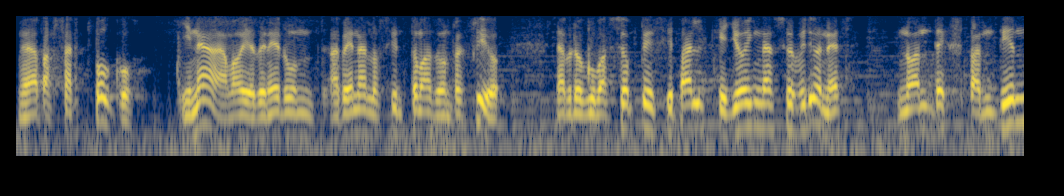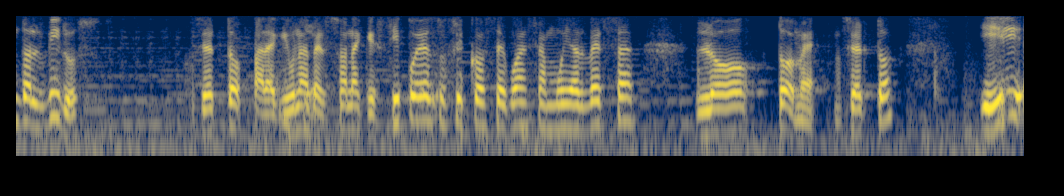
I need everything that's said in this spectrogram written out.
me va a pasar poco y nada, voy a tener un, apenas los síntomas de un resfrío. La preocupación principal es que yo, Ignacio Briones, no ande expandiendo el virus, ¿cierto? Para que una persona que sí puede sufrir consecuencias muy adversas lo tome, ¿no es cierto? Y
